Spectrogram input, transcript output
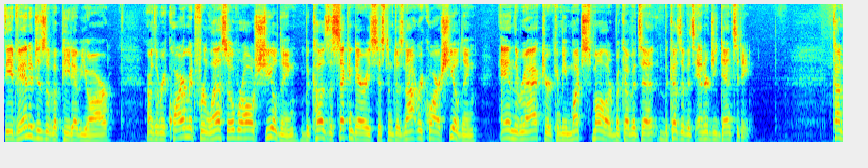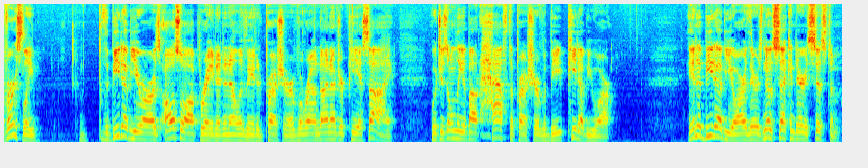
The advantages of a PWR are the requirement for less overall shielding because the secondary system does not require shielding, and the reactor can be much smaller because of its, uh, its energy density. Conversely, the BWRs also operate at an elevated pressure of around 900 psi, which is only about half the pressure of a B- PWR. In a BWR, there is no secondary system.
